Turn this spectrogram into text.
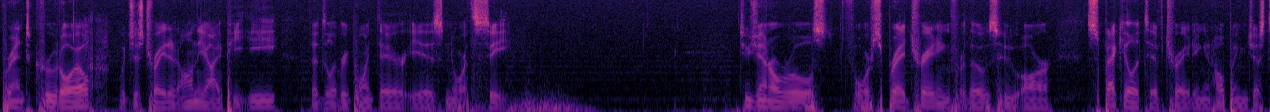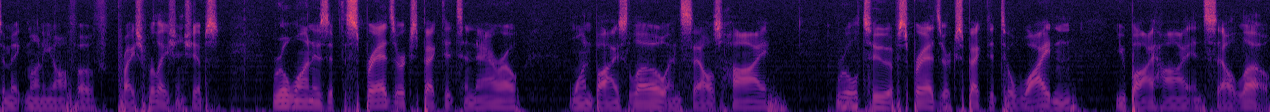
Brent crude oil, which is traded on the IPE, the delivery point there is North Sea. Two general rules for spread trading for those who are speculative trading and hoping just to make money off of price relationships. Rule one is if the spreads are expected to narrow, one buys low and sells high. Rule two, if spreads are expected to widen, you buy high and sell low.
